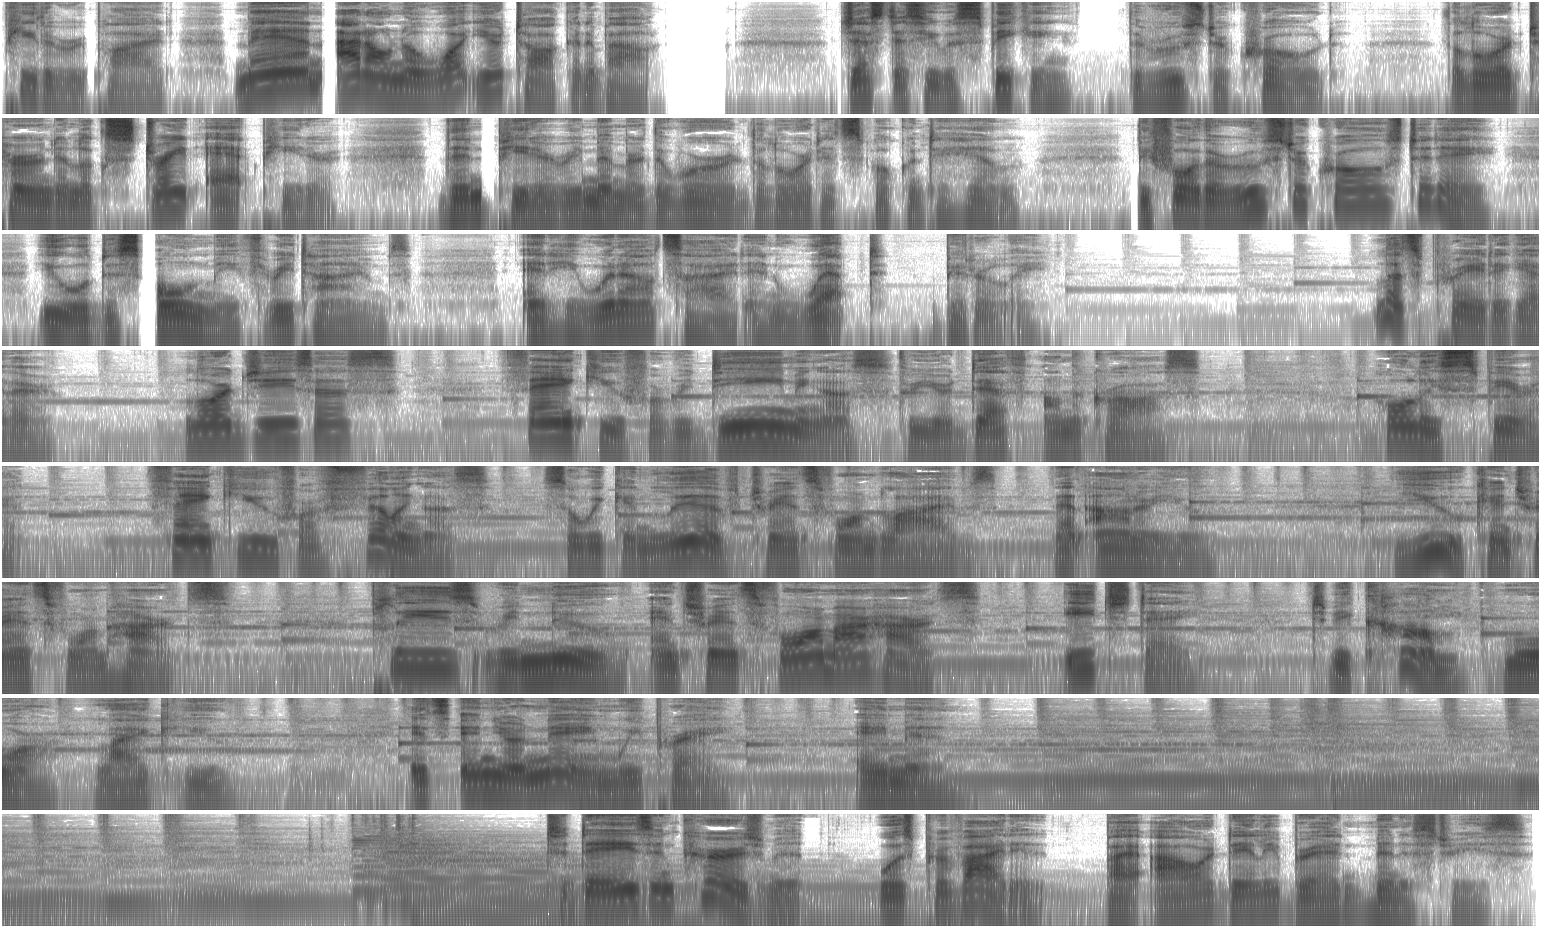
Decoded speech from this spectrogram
Peter replied, Man, I don't know what you're talking about. Just as he was speaking, the rooster crowed. The Lord turned and looked straight at Peter. Then Peter remembered the word the Lord had spoken to him. Before the rooster crows today, you will disown me three times. And he went outside and wept bitterly. Let's pray together. Lord Jesus, thank you for redeeming us through your death on the cross. Holy Spirit, thank you for filling us so we can live transformed lives that honor you. You can transform hearts. Please renew and transform our hearts each day to become more like you. It's in your name we pray. Amen. Today's encouragement was provided by Our Daily Bread Ministries.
